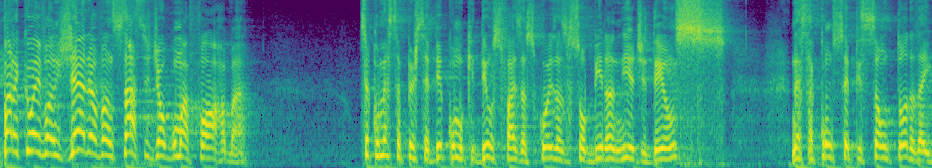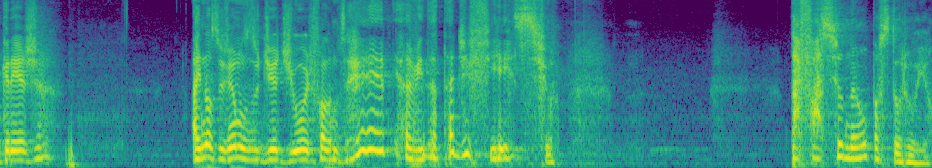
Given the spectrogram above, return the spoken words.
para que o evangelho avançasse de alguma forma. Você começa a perceber como que Deus faz as coisas, a soberania de Deus, nessa concepção toda da igreja. Aí nós vivemos no dia de hoje, falamos: minha vida está difícil. Está fácil não, pastor Will.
